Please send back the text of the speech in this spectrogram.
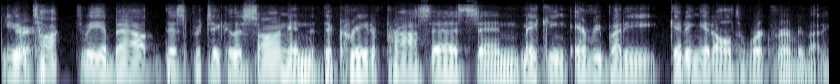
you know, talk to me about this particular song and the creative process and making everybody getting it all to work for everybody.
